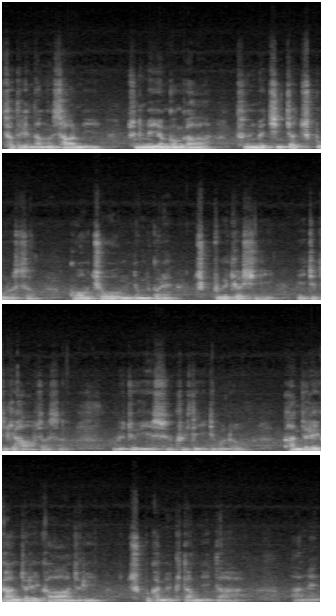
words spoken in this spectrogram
저들의 남은 삶이 주님의 영광과 주님의 진짜 축복으로서 꼭 좋은 영육간의 축복의 결실이 맺어지게 하옵소서 우리 주 예수 그리스도의 이름으로 간절히 간절히 간절히 축복하며 기도합니다. 아멘.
